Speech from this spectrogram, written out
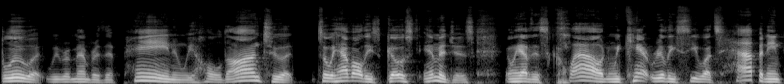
blew it, we remember the pain and we hold on to it. So we have all these ghost images and we have this cloud and we can't really see what's happening.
